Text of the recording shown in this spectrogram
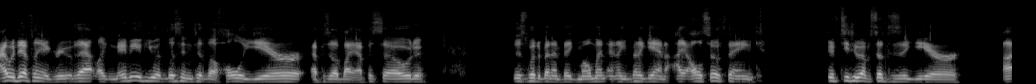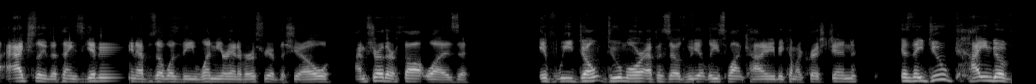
I would definitely agree with that. Like maybe if you had listened to the whole year episode by episode, this would have been a big moment. And but again, I also think 52 episodes is a year. Uh, actually, the Thanksgiving episode was the one year anniversary of the show. I'm sure their thought was, if we don't do more episodes, we at least want Connie to become a Christian because they do kind of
